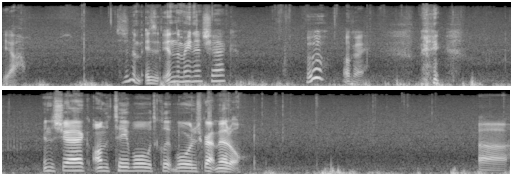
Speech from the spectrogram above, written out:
Yeah. Is it in the, is it in the maintenance shack? Ooh, okay. in the shack, on the table, with the clipboard and scrap metal. Uh,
